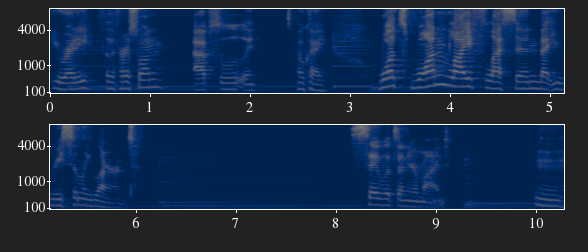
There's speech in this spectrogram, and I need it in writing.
it. you ready for the first one? Absolutely. Okay. What's one life lesson that you recently learned? Say what's on your mind. Mm,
